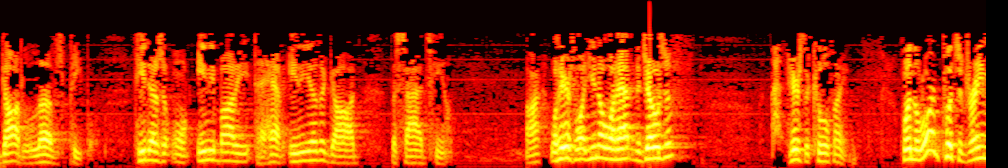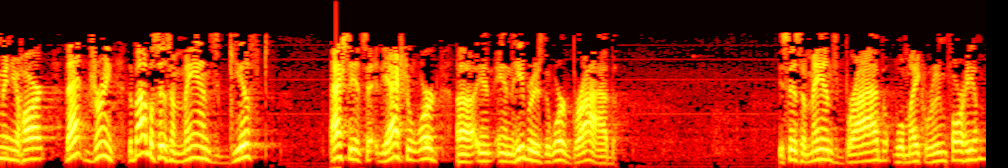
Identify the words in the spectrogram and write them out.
God loves people. He doesn't want anybody to have any other God besides Him. Alright? Well, here's what, you know what happened to Joseph? Here's the cool thing. When the Lord puts a dream in your heart, that dream, the Bible says a man's gift, actually it's the actual word uh, in, in Hebrew is the word bribe. It says a man's bribe will make room for him.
